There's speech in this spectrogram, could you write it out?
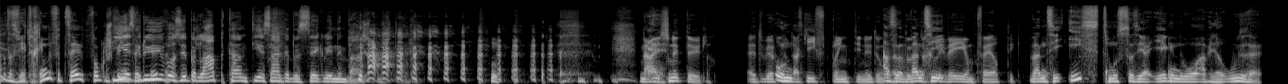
die, das wird doch immer erzählt. die Vogelspiele drei, die es überlebt haben, die sagen, das sei wie ein Wespenstich. Nein, ist nicht tödlich. Wirklich, Und- das Gift bringt dich nicht um. Also, wenn sie- weh und fertig. Wenn sie isst, muss das ja irgendwo auch wieder raus.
